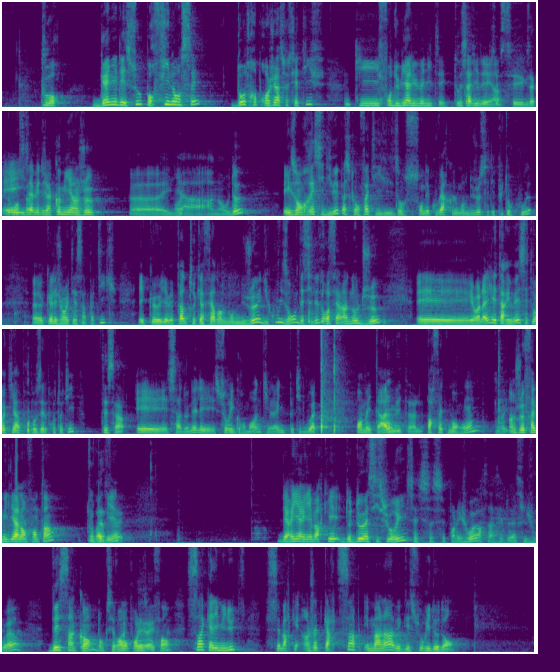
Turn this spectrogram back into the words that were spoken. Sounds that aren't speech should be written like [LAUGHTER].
pour gagner des sous, pour financer d'autres projets associatifs qui font du bien à l'humanité. C'est ça l'idée. hein. C'est- exactement Et ils avaient déjà commis un jeu euh, il y a un an ou deux. Et ils ont récidivé parce qu'en fait, ils ont- se sont découverts que le monde du jeu, c'était plutôt cool, euh, que les gens étaient sympathiques et qu'il y avait plein de trucs à faire dans le monde du jeu. Et du coup, ils ont décidé de refaire ça. un autre jeu. Et voilà, il est arrivé, c'est toi qui as proposé le prototype. C'est ça. Et ça a donné les souris gourmandes, qui est là une petite boîte en métal, En métal. parfaitement ronde. Oui. Un jeu familial enfantin, Tout on va à dire. fait. Derrière, il est marqué de 2 à 6 souris, c'est- pour les joueurs, ça, c'est 2 à 6 joueurs. Dès 5 ans, donc c'est vraiment Ouais, pour les ouais, enfants. 5 à 10 minutes, c'est marqué un jeu de cartes simple et malin avec des souris dedans.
